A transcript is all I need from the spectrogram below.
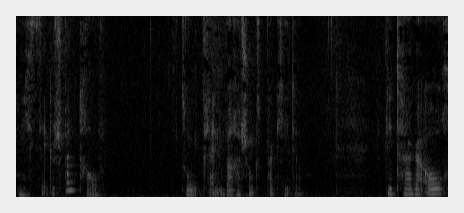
bin ich sehr gespannt drauf so kleine Überraschungspakete. Ich habe die Tage auch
